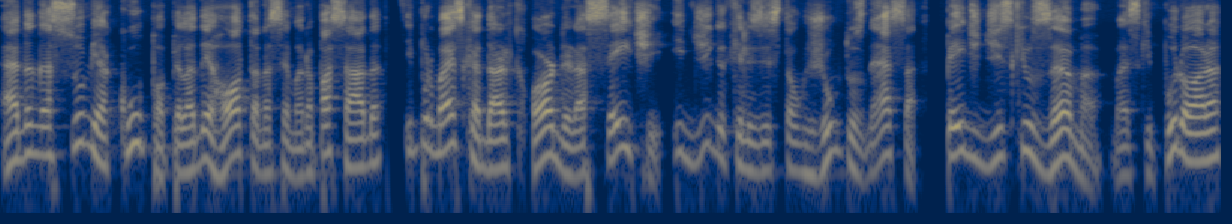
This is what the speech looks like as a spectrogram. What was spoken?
Adam assume a culpa pela derrota na semana passada e por mais que a Dark Order aceite e diga que eles estão juntos nessa, Page diz que os ama, mas que por hora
